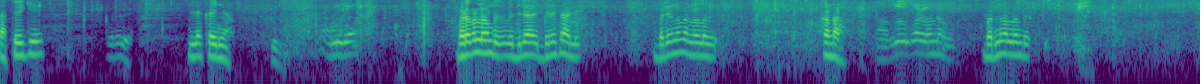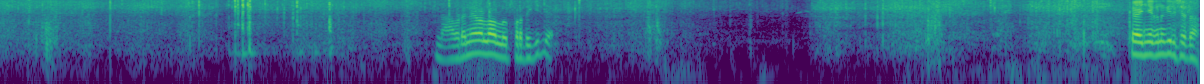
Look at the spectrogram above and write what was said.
തപ്പി ഇല്ല കഴിഞ്ഞ? ഇവിടെ വെള്ളമുണ്ട് ഇതിലെ ഇതിലെ ചാൽ ഇവിടെയാണ് വെള്ളമുള്ളത് കണ്ട? ഇവിടുന്ന് വെള്ളമുണ്ട് അവിടെ തന്നെ വെള്ളമുള്ളൂ ഇപ്പുറത്തേക്കില്ല. കഴിഞ്ഞേക്കണ ഗിരിച്ചേട്ടാ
